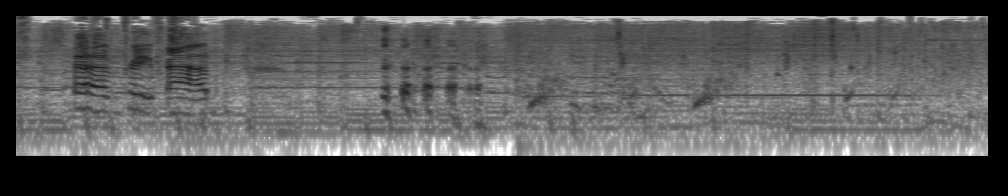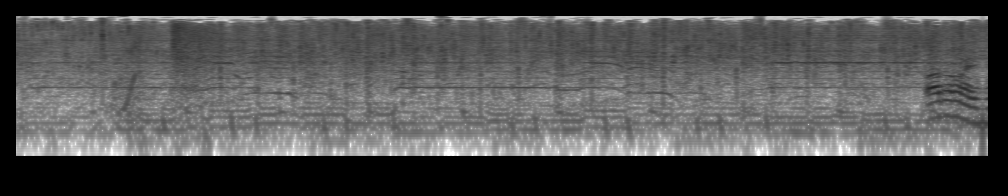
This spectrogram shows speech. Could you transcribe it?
I'm pretty proud. By the way,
